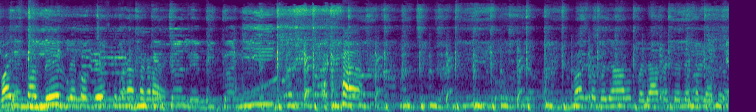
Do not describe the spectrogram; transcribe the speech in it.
भाई इसका बेस देखो बेस कितना तगड़ा है। मस्त बजा बजा सकते लेकर जा सकते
